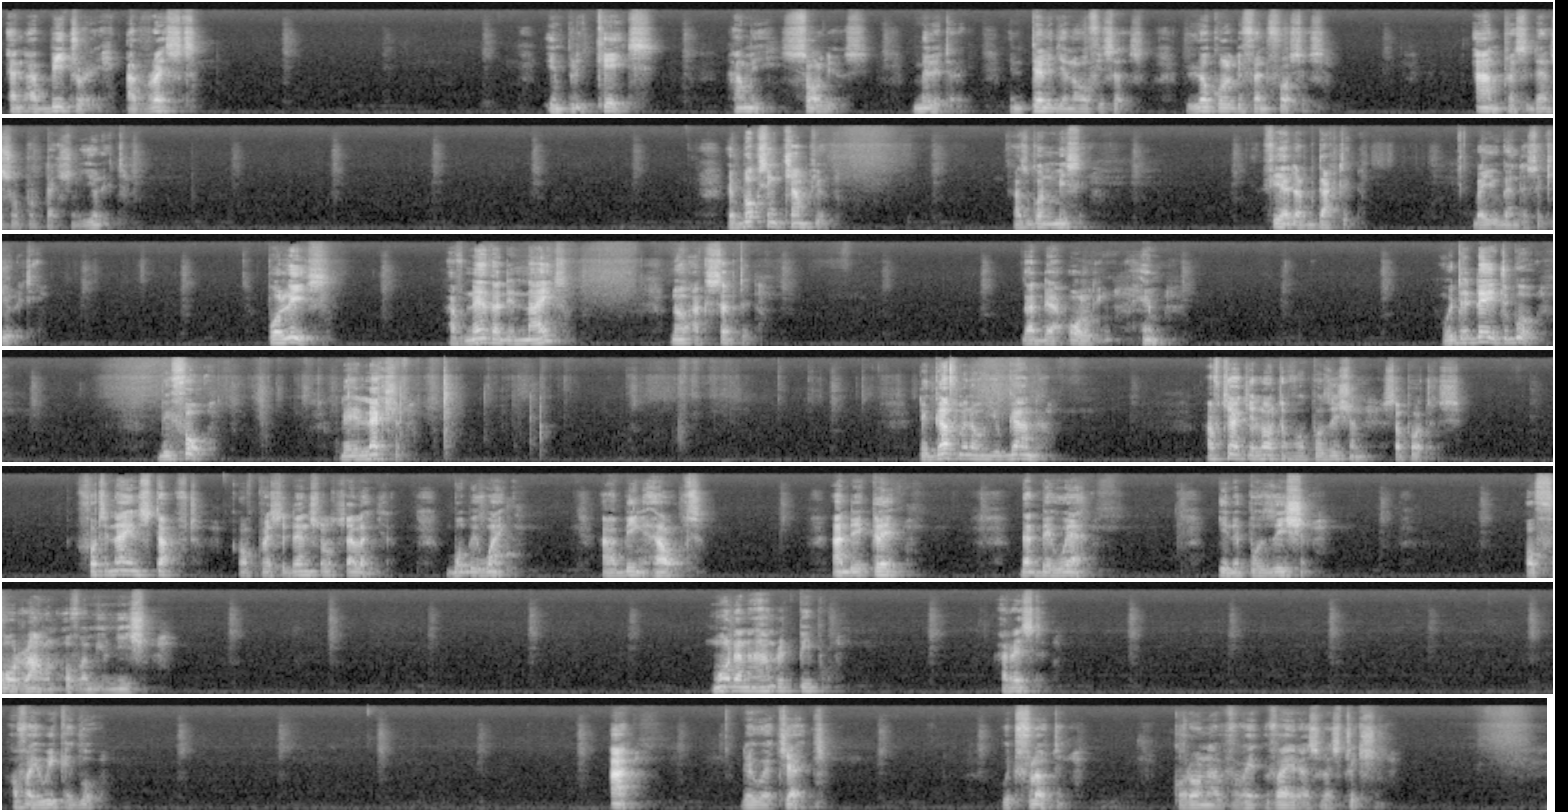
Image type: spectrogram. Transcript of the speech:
and arbitrary arrest implicates army soldiers, military, intelligence officers, local defense forces, and Presidential Protection Unit. A boxing champion has gone missing, feared abducted by Uganda security. Police have neither denied nor accepted that they are holding him. With a day to go before the election, the government of Uganda have charged a lot of opposition supporters. 49 staff of presidential challenger Bobby Wine are being held and they claim that they were in a position of four rounds of ammunition. More than 100 people arrested. Of a week ago. And they were charged with floating coronavirus restriction.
